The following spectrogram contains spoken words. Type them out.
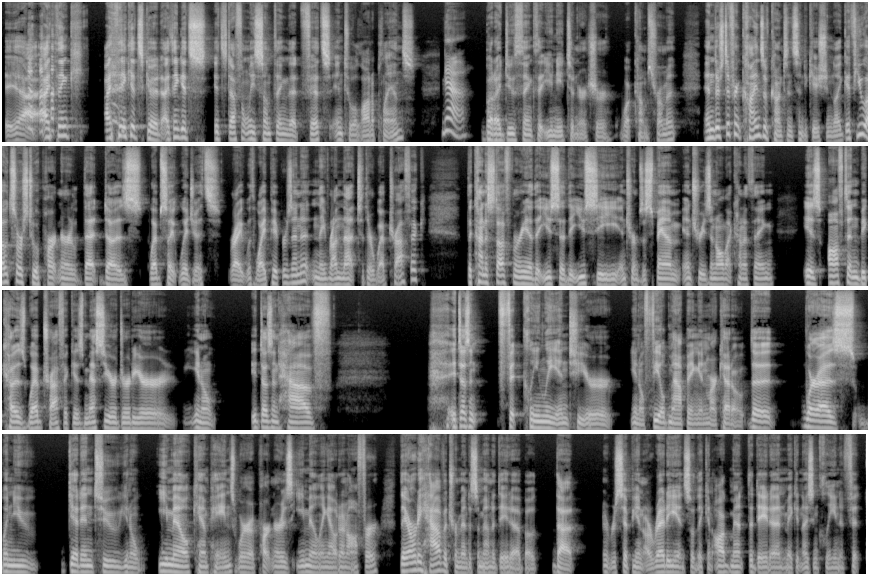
Yeah. I think I think it's good. I think it's it's definitely something that fits into a lot of plans. Yeah. But I do think that you need to nurture what comes from it. And there's different kinds of content syndication. Like if you outsource to a partner that does website widgets, right, with white papers in it and they run that to their web traffic, the kind of stuff Maria that you said that you see in terms of spam entries and all that kind of thing is often because web traffic is messier, dirtier, you know, it doesn't have it doesn't fit cleanly into your you know field mapping in Marketo. The whereas when you get into you know email campaigns where a partner is emailing out an offer, they already have a tremendous amount of data about that recipient already, and so they can augment the data and make it nice and clean and fit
